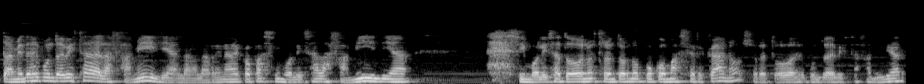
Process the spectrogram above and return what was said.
también desde el punto de vista de la familia. La, reina de copas simboliza la familia, simboliza todo nuestro entorno un poco más cercano, sobre todo desde el punto de vista familiar.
